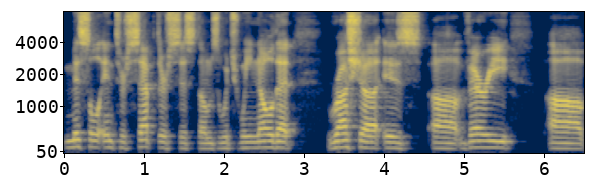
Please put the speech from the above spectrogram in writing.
missile interceptor systems, which we know that Russia is uh, very uh,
